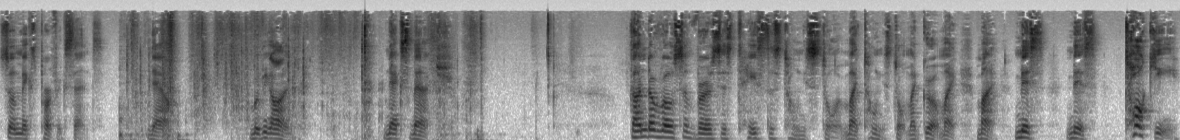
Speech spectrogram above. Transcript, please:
So it makes perfect sense. Now, moving on. Next match. Thunder Rosa versus Tasteless Toni Storm. My Toni Storm, my girl, my my Miss Miss Talkie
